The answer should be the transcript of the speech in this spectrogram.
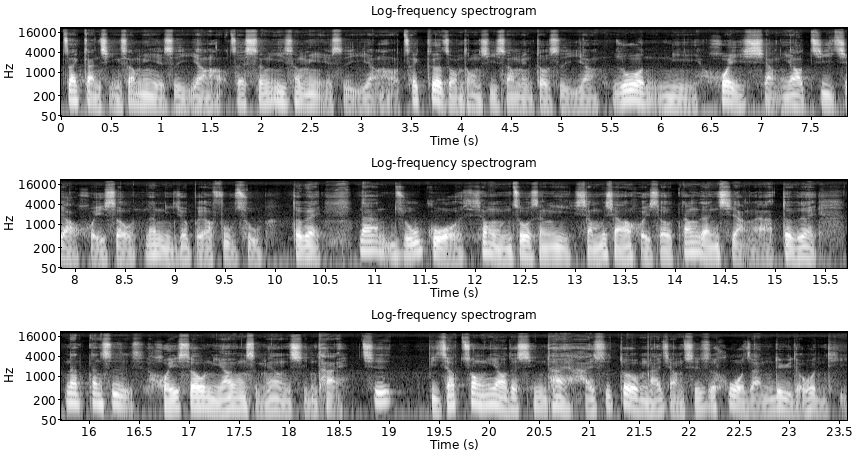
在感情上面也是一样哈，在生意上面也是一样哈，在各种东西上面都是一样。如果你会想要计较回收，那你就不要付出，对不对？那如果像我们做生意，想不想要回收？当然想啊，对不对？那但是回收你要用什么样的心态？其实。比较重要的心态，还是对我们来讲，其实是获燃率的问题。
